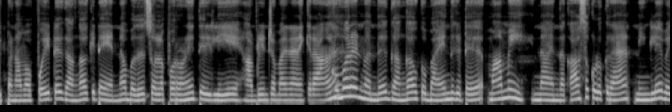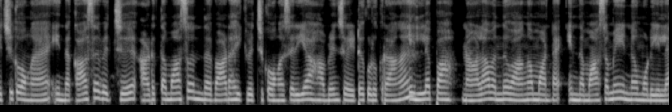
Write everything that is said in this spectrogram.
இப்ப நம்ம போயிட்டு கங்கா கிட்ட என்ன பதில் சொல்ல போறோம்னே தெரியலையே அப்படின்ற மாதிரி நினைக்கிறாங்க. குமரன் வந்து கங்காவுக்கு பயந்துகிட்டு மாமி நான் இந்த காசை கொடுக்குறேன். நீங்களே வச்சுக்கோங்க. இந்த காசை வச்சு அடுத்த மாசம் இந்த வாடகைக்கு வச்சுக்கோங்க சரியா? அப்படின்னு சொல்லிட்டு கொடுக்குறாங்க. இல்லப்பா நான்லாம் வந்து வாங்க மாட்டேன். இந்த மாசமே இன்னும் முடியல.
